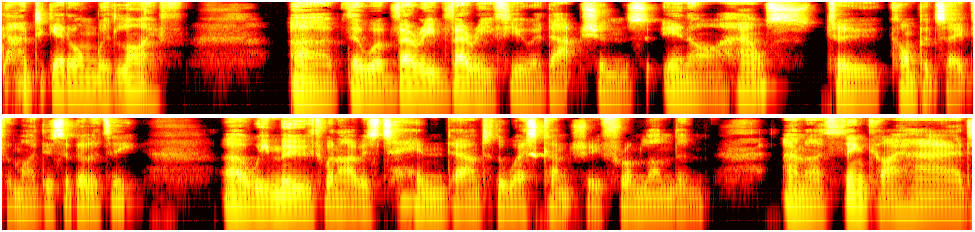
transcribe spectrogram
had to get on with life. Uh, there were very, very few adaptations in our house to compensate for my disability. Uh, we moved when I was 10 down to the West Country from London. And I think I had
